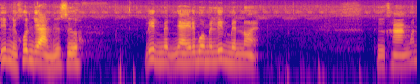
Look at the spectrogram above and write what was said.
ลิ้นนี่ข้นยานซื้อลิ้นเม็ดใหญ่ได้บ่ไม่นลิ้นเม็ดน้อยถือหางมัน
